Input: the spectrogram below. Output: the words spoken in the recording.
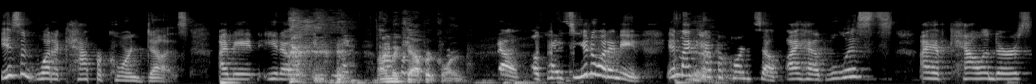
isn't what a Capricorn does. I mean, you know, like I'm a Capricorn self. Okay. So you know what I mean? In my yeah. Capricorn self, I have lists, I have calendars,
